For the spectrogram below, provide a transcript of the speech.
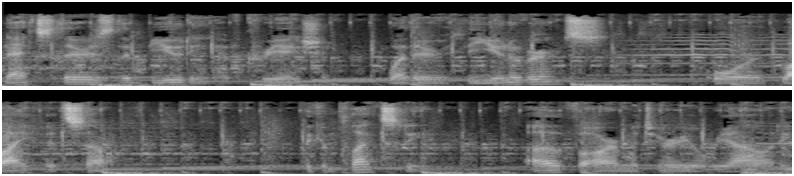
Next, there is the beauty of creation, whether the universe or life itself. The complexity of our material reality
